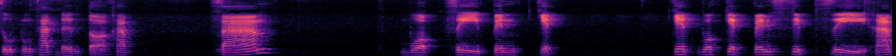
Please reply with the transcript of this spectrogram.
สูตรลุงทัศน์เดินต่อครับสามบวกสี่เป็นเจ็ดเจ็ดบวกเจ็ดเป็นสิบสี่ครับ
